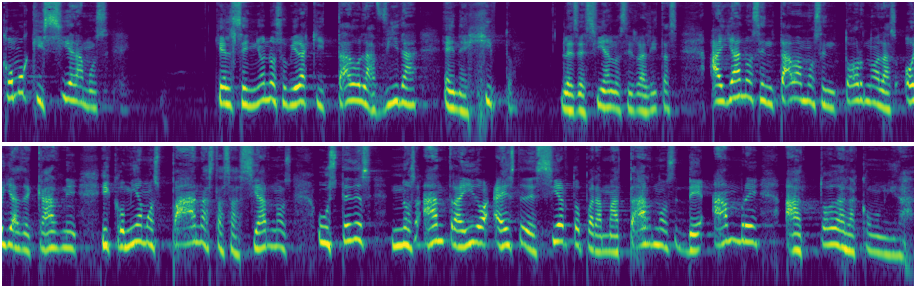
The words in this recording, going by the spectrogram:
¿cómo quisiéramos que el Señor nos hubiera quitado la vida en Egipto? Les decían los israelitas, allá nos sentábamos en torno a las ollas de carne y comíamos pan hasta saciarnos. Ustedes nos han traído a este desierto para matarnos de hambre a toda la comunidad.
